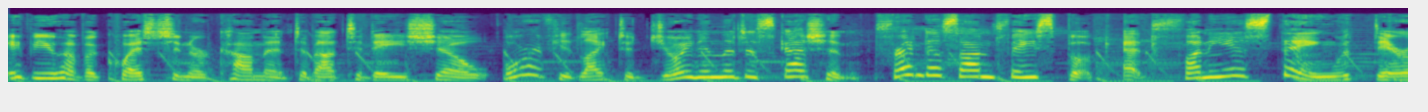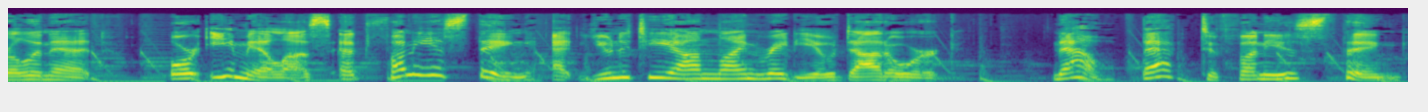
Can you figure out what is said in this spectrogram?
If you have a question or comment about today's show, or if you'd like to join in the discussion, friend us on Facebook at Funniest Thing with Daryl and Ed, or email us at funniestthing at unityonlineradio.org. Now, back to Funniest Thing.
